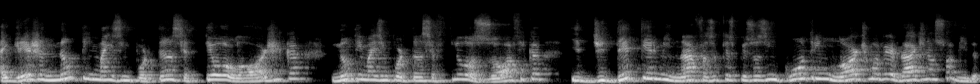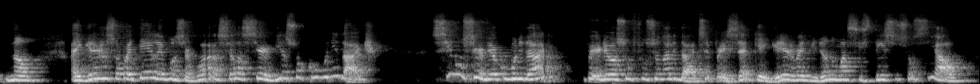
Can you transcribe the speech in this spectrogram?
a igreja não tem mais importância teológica, não tem mais importância filosófica e de determinar, fazer com que as pessoas encontrem um norte, uma verdade na sua vida. Não. A igreja só vai ter relevância agora se ela servir a sua comunidade. Se não servir a comunidade, perdeu a sua funcionalidade. Você percebe que a igreja vai virando uma assistência social.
